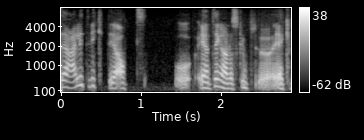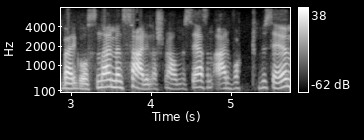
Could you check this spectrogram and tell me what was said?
det er litt viktig at og En ting er nå Ekeberg-Åsen der, men særlig Nasjonalmuseet, som er vårt museum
